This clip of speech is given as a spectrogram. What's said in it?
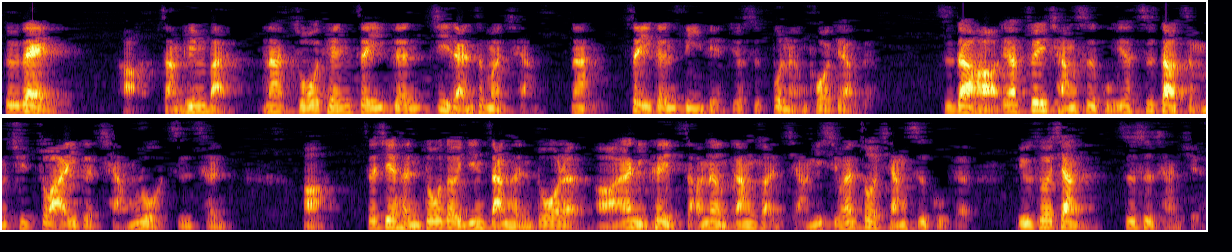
对不对？好，涨停板。那昨天这一根既然这么强，那这一根低点就是不能破掉的。知道哈，要追强势股，要知道怎么去抓一个强弱支撑啊，这些很多都已经涨很多了啊，那你可以找那种刚转强，你喜欢做强势股的，比如说像知识产权，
